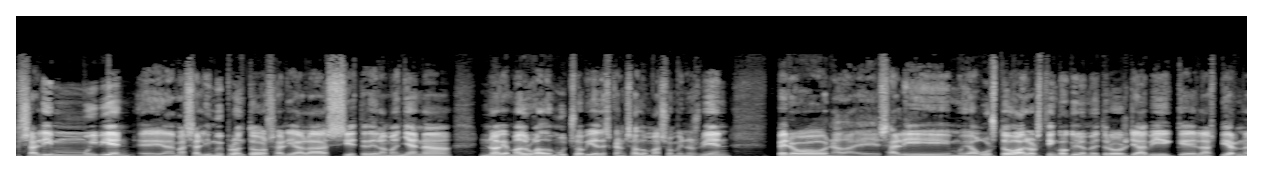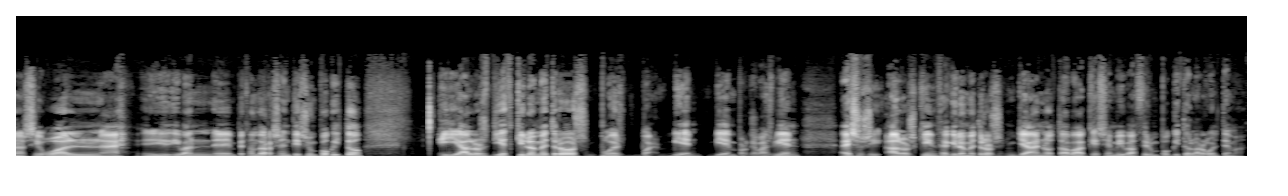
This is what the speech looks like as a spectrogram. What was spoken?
salí muy bien, eh, además salí muy pronto, salí a las 7 de la mañana, no había madrugado mucho, había descansado más o menos bien. Pero nada, eh, salí muy a gusto. A los 5 kilómetros ya vi que las piernas igual eh, iban empezando a resentirse un poquito. Y a los 10 kilómetros, pues bueno, bien, bien, porque vas bien. Eso sí, a los 15 kilómetros ya notaba que se me iba a hacer un poquito largo el tema.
